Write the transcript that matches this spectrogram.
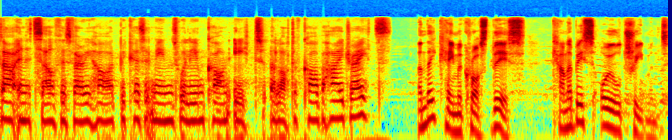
that in itself is very hard because it means William can't eat a lot of carbohydrates. And they came across this cannabis oil treatment.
